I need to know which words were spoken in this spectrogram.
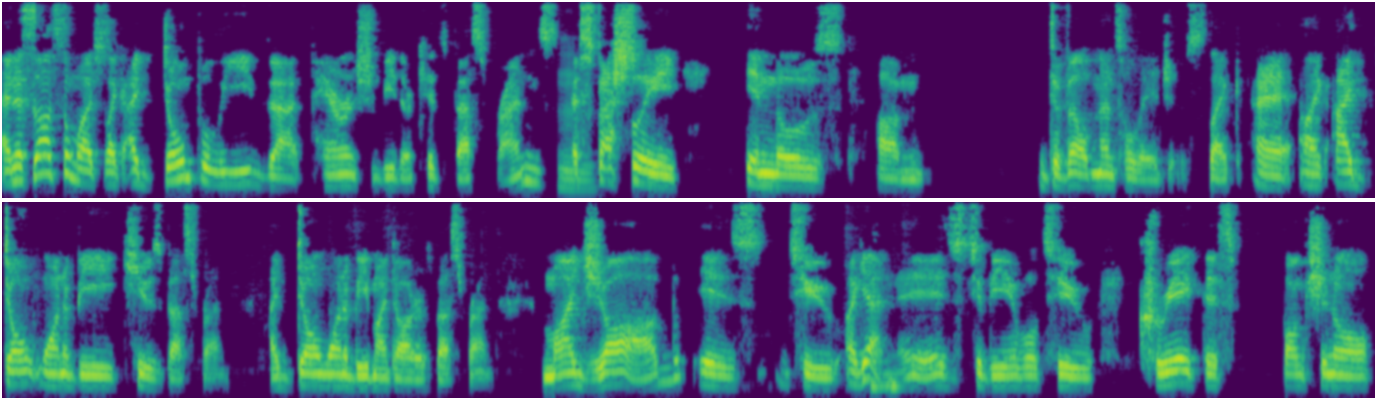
And it's not so much like I don't believe that parents should be their kids' best friends, mm. especially in those um, developmental ages. Like I, like I don't want to be Q's best friend. I don't want to be my daughter's best friend. My job is to again is to be able to create this functional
